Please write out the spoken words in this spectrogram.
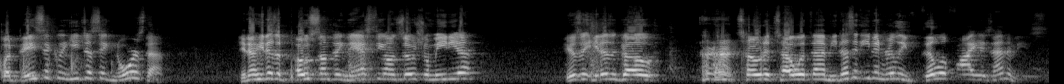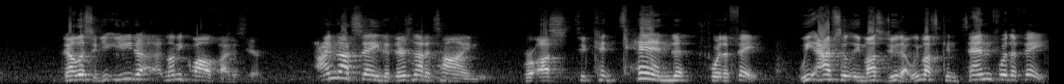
but basically he just ignores them. You know, he doesn't post something nasty on social media. He doesn't, he doesn't go toe to toe with them. He doesn't even really vilify his enemies. Now, listen, you, you need to, uh, let me qualify this here. I'm not saying that there's not a time for us to contend for the faith. We absolutely must do that. We must contend for the faith.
